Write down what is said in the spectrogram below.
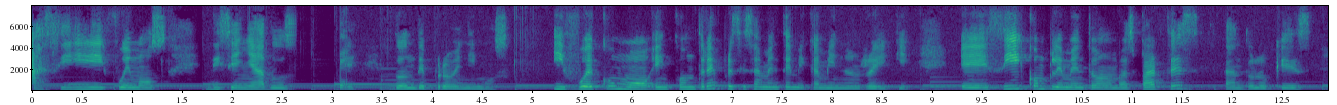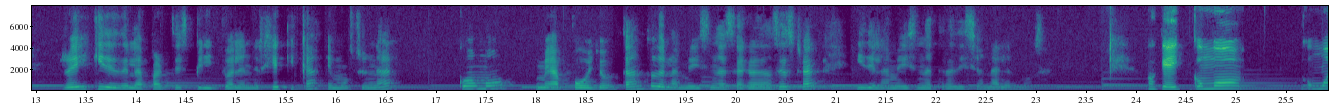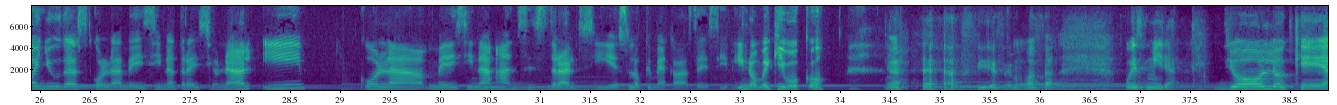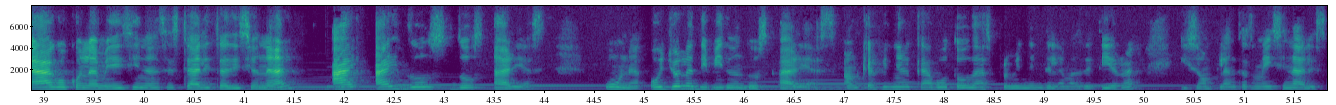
así fuimos diseñados de donde provenimos. Y fue como encontré precisamente mi camino en Reiki. Eh, sí complemento ambas partes, tanto lo que es Reiki desde la parte espiritual, energética, emocional, como me apoyo tanto de la medicina sagrada ancestral y de la medicina tradicional hermosa. Ok, ¿cómo, cómo ayudas con la medicina tradicional y con la medicina ancestral? Si es lo que me acabas de decir y no me equivoco. Así es, hermosa. Pues mira, yo lo que hago con la medicina ancestral y tradicional, hay, hay dos, dos áreas una, o yo la divido en dos áreas, aunque al fin y al cabo todas provienen de la madre tierra y son plantas medicinales,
